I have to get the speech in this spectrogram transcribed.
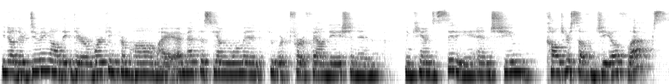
you know, they're doing all the, they're working from home. I, I met this young woman who worked for a foundation in, in Kansas City, and she called herself GeoFlex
